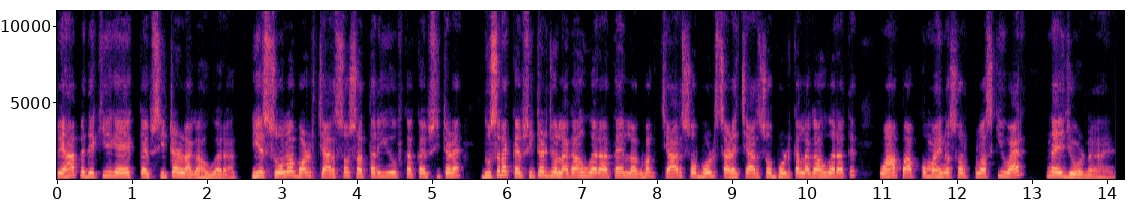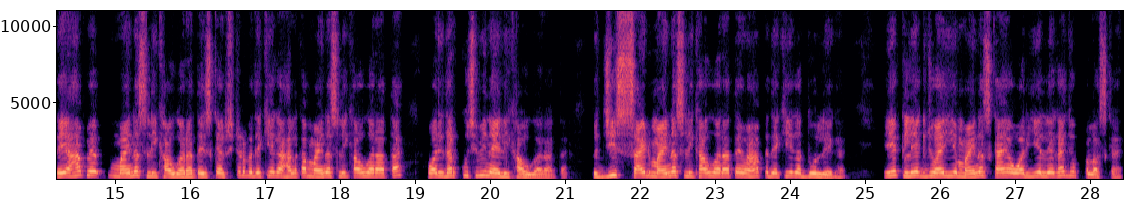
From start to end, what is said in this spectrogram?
तो यहाँ पे देखिएगा, एक कैपेसिटर लगा हुआ रहा ये 16 वोल्ट 470 यूएफ का कैपेसिटर है। दूसरा कैपेसिटर जो लगा हुआ रहता है, लगभग 400 वोल्ट, साढ़े चार वोल्ट का लगा हुआ रहता है। वहाँ पर आपको माइनस और प्लस की वायर नहीं जोड़ना है। तो यहाँ पे माइनस लिखा हुआ रहता है। इस कैपेसिटर पे देखिएगा, हल्का माइनस लिखा हुआ रहता है और इधर कुछ भी नहीं लिखा हुआ रहता है। तो जिस साइड माइनस लिखा हुआ रहता है, वहाँ पे देखिएगा दो लेग है। एक लेग जो है, ये माइनस का है और ये लेग है जो प्लस का है।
